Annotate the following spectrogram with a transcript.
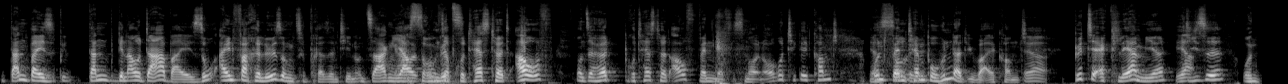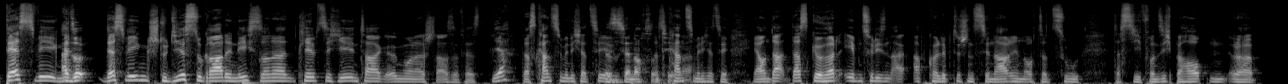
dann, bei, dann genau dabei so einfache Lösungen zu präsentieren und sagen, ja, ja unser Witz. Protest hört auf, unser hört, Protest hört auf, wenn das 9-Euro-Ticket kommt ja, und sorry. wenn Tempo 100 überall kommt. Ja bitte erklär mir ja. diese. Und deswegen, also, deswegen studierst du gerade nicht, sondern klebst dich jeden Tag irgendwo an der Straße fest. Ja. Das kannst du mir nicht erzählen. Das ist ja noch so Das Thema. kannst du mir nicht erzählen. Ja, und da, das gehört eben zu diesen apokalyptischen Szenarien auch dazu, dass sie von sich behaupten, oder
